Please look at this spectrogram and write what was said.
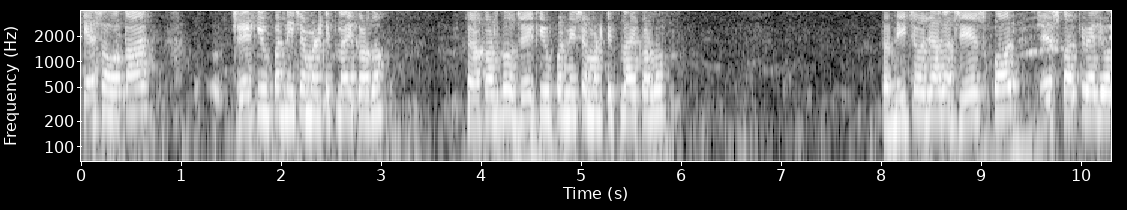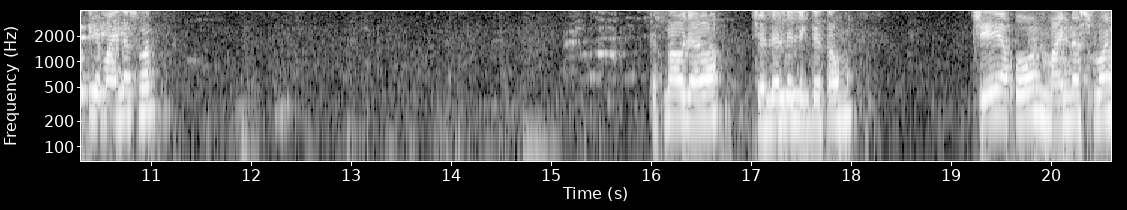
कैसे होता है? जे के ऊपर नीचे मल्टीप्लाई कर दो। क्या कर दो? जे के ऊपर नीचे मल्टीप्लाई कर दो। तो नीचे हो जाएगा जे स्क्वायर जे स्क्वायर की वैल्यू होती है माइनस वन कितना हो जाएगा? चलिए, ले लिख देता हूँ मैं। जे अपॉन माइनस वन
